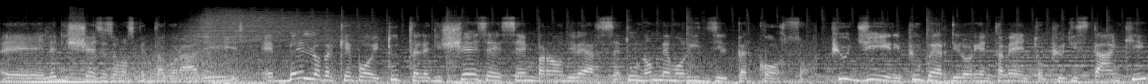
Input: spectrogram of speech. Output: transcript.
E le discese sono spettacolari. È bello perché poi tutte le discese sembrano diverse, tu non memorizzi il percorso. Più giri, più perdi l'orientamento, più ti stanchi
